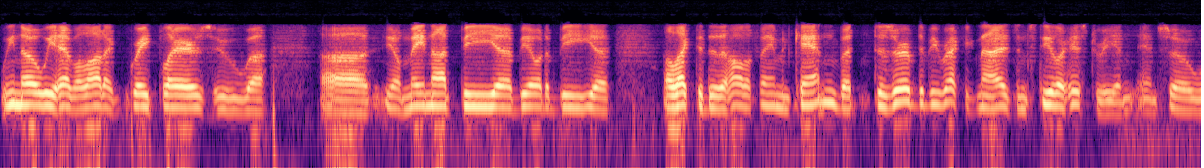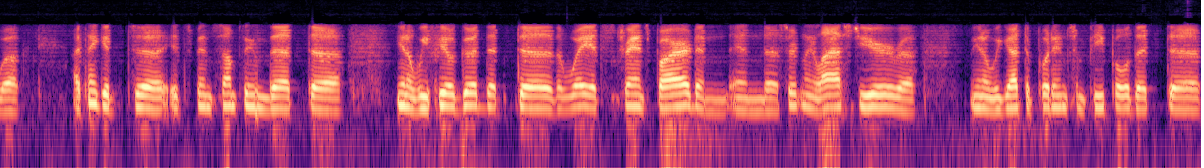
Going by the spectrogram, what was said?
we know we have a lot of great players who uh, uh, you know may not be uh, be able to be uh, elected to the Hall of Fame in Canton, but deserve to be recognized in Steeler history, and and so. Uh, I think it uh, it's been something that uh, you know we feel good that uh, the way it's transpired, and and uh, certainly last year, uh, you know, we got to put in some people that uh,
